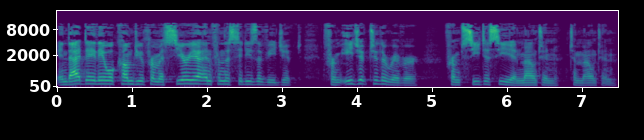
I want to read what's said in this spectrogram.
In that day, they will come to you from Assyria and from the cities of Egypt, from Egypt to the river, from sea to sea and mountain to mountain.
